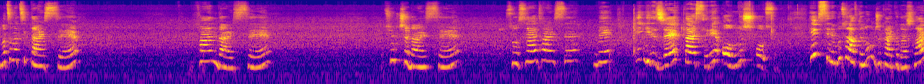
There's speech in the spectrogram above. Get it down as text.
Matematik dersi, fen dersi, Türkçe dersi, sosyal dersi ve İngilizce dersleri olmuş olsun. Hepsinin bu tarafta ne olacak arkadaşlar?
